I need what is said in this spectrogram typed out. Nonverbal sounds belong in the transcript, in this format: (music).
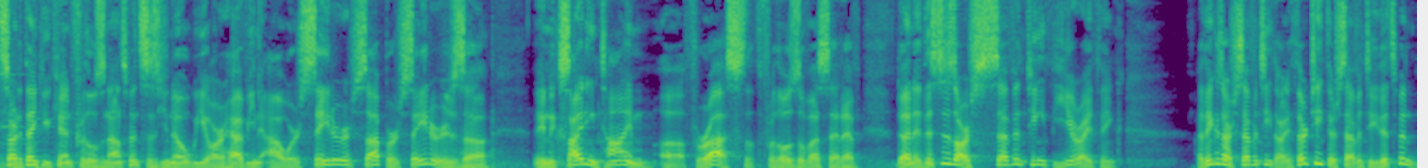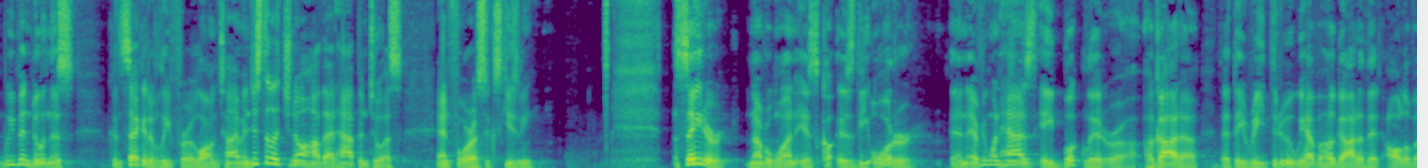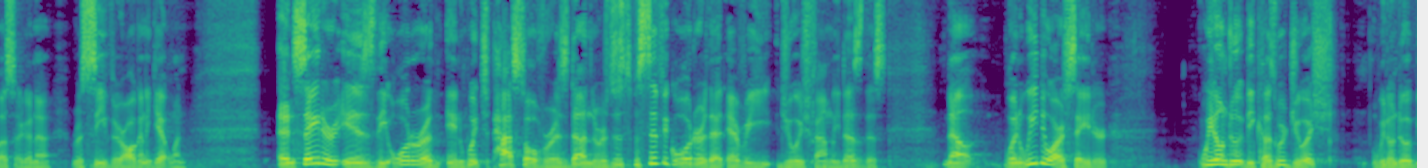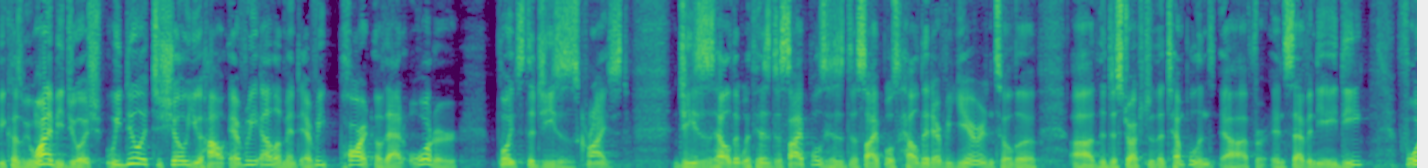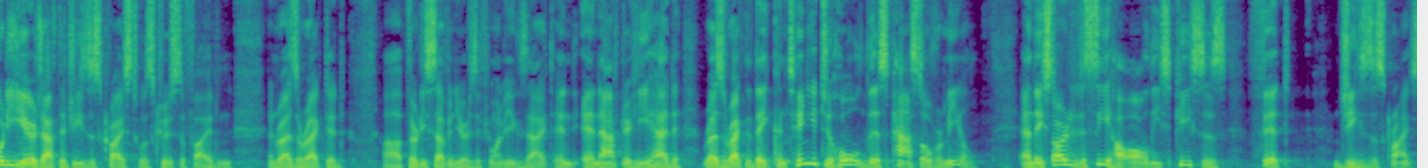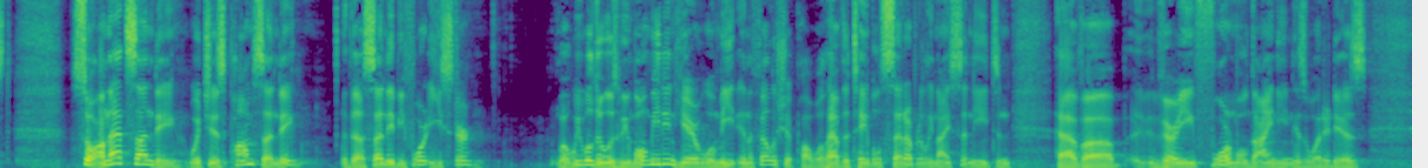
get started, thank you, Ken, for those announcements. As you know, we are having our Seder supper. Seder is uh, an exciting time uh, for us, for those of us that have done it. This is our 17th year, I think. I think it's our 17th, our 13th or 17th. It's been, we've been doing this consecutively for a long time. And just to let you know how that happened to us, and for us, excuse me, Seder, number one, is, is the order and everyone has a booklet or a Haggadah that they read through. We have a Haggadah that all of us are going to receive. They're all going to get one. And Seder is the order in which Passover is done. There is a specific order that every Jewish family does this. Now, when we do our Seder, we don't do it because we're Jewish. We don't do it because we want to be Jewish. We do it to show you how every element, every part of that order points to Jesus Christ. Jesus held it with his disciples. His disciples held it every year until the, uh, the destruction of the temple in, uh, for, in 70 AD. 40 years after Jesus Christ was crucified and, and resurrected, uh, 37 years if you want to be exact. And, and after he had resurrected, they continued to hold this Passover meal. And they started to see how all these pieces fit Jesus Christ. So on that Sunday, which is Palm Sunday, the Sunday before Easter, what we will do is we won't meet in here, we'll meet in the fellowship hall. We'll have the table set up really nice and neat and have a very formal dining, is what it is.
